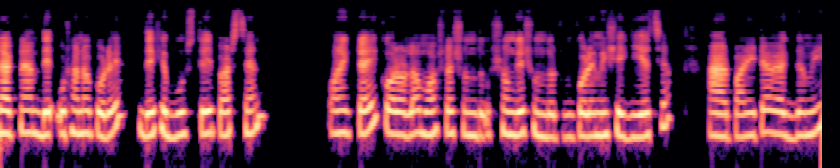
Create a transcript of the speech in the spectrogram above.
ঢাকনা উঠানোর পরে দেখে বুঝতেই পারছেন অনেকটাই করলা মশলার সঙ্গে সুন্দর করে মিশে গিয়েছে আর পানিটাও একদমই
